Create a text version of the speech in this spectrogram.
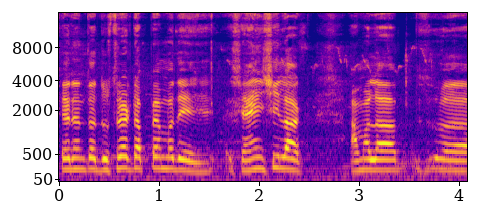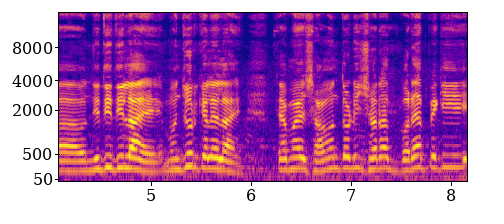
त्यानंतर दुसऱ्या टप्प्यामध्ये शहाऐंशी लाख आम्हाला निधी दिला आहे मंजूर केलेला आहे. त्यामुळे सावंतवाडी शहरात बऱ्यापैकी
